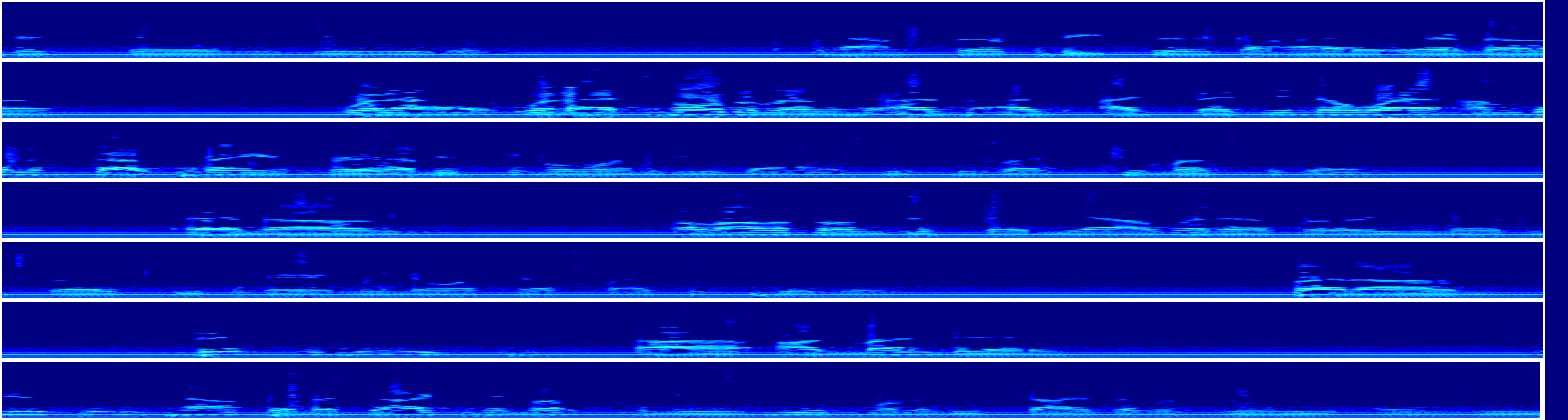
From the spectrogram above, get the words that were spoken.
Christian, dude, pastor, preacher, guy. And uh, what I what I told them, I, I, I said, you know what? I'm going to start praying for every single one of you guys. This was like two months ago. And um, a lot of them just said, yeah, whatever, you know, just go keep praying. We know what that's like in prison. But um, this week, uh, on Monday, two things happened. A guy came up to me. He was one of these guys that was really angry,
